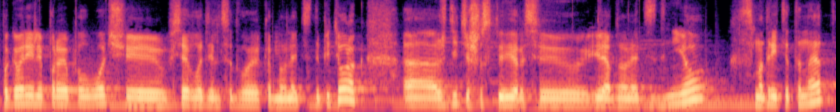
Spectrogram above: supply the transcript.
поговорили про Apple Watch, все владельцы двоек обновляйтесь до пятерок, э, ждите шестую версию или обновляйтесь до нее, смотрите Тенет,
